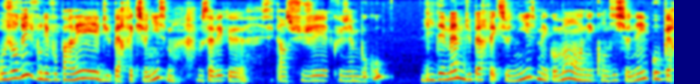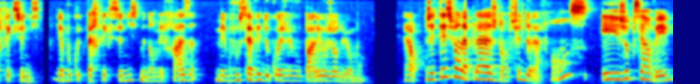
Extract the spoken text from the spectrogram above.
Aujourd'hui, je voulais vous parler du perfectionnisme. Vous savez que c'est un sujet que j'aime beaucoup. L'idée même du perfectionnisme et comment on est conditionné au perfectionnisme. Il y a beaucoup de perfectionnisme dans mes phrases, mais vous savez de quoi je vais vous parler aujourd'hui au moins. Alors, j'étais sur la plage dans le sud de la France et j'observais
